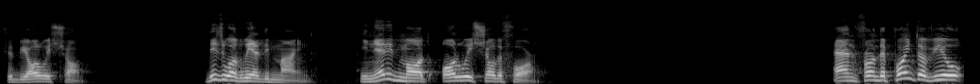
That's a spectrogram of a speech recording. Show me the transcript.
Should be always shown. This is what we had in mind. In edit mode, always show the form. And from the point of view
